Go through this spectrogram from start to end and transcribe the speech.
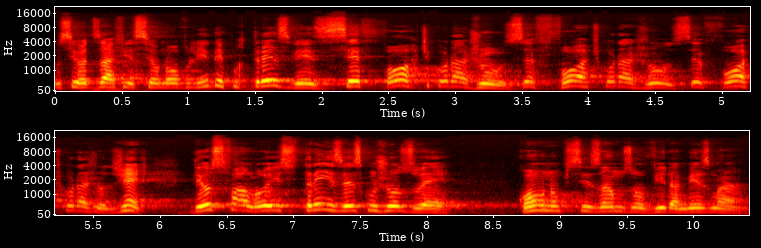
O Senhor desafia seu novo líder por três vezes: ser forte e corajoso, ser forte e corajoso, ser forte e corajoso. Gente, Deus falou isso três vezes com Josué. Como não precisamos ouvir a mesma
